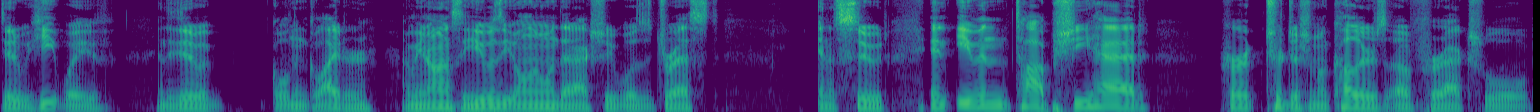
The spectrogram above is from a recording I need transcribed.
did it with Heat Wave, and they did it with Golden Glider. I mean, honestly, he was the only one that actually was dressed in a suit. And even Top, she had her traditional colors of her actual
